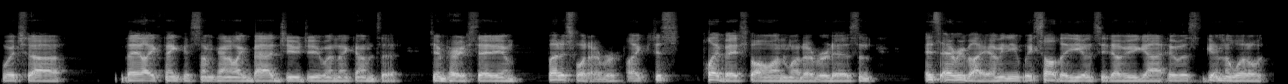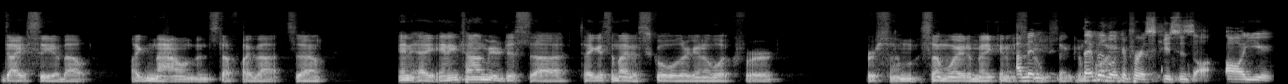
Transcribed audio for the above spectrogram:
which uh, they like think is some kind of like bad juju when they come to Jim Perry Stadium. But it's whatever. Like just play baseball on whatever it is, and it's everybody. I mean, we saw the UNCW guy who was getting a little dicey about like mound and stuff like that. So and hey, anytime you're just uh, taking somebody to school, they're going to look for for some some way to make an excuse. I mean, they've been looking for excuses all, all year.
